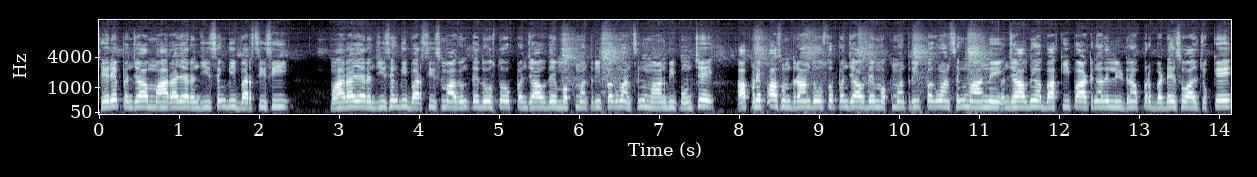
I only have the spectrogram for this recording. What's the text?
ਸ਼ੇਰੇ ਪੰਜਾਬ ਮਹਾਰਾਜਾ ਰਣਜੀਤ ਸਿੰਘ ਦੀ ਬਰਸੀ ਸੀ। ਮਹਾਰਾਜਾ ਰਣਜੀਤ ਸਿੰਘ ਦੀ ਬਰਸੀ ਸਮਾਗਮ ਤੇ ਦੋਸਤੋ ਪੰਜਾਬ ਦੇ ਮੁੱਖ ਮੰਤਰੀ ਭਗਵੰਤ ਸਿੰਘ ਮਾਨ ਵੀ ਪਹੁੰਚੇ। ਆਪਣੇ ਭਾਸ਼ਣ ਦੌਰਾਨ ਦੋਸਤੋ ਪੰਜਾਬ ਦੇ ਮੁੱਖ ਮੰਤਰੀ ਭਗਵੰਤ ਸਿੰਘ ਮਾਨ ਨੇ ਪੰਜਾਬ ਦੀਆਂ ਬਾਕੀ ਪਾਰਟੀਆਂ ਦੇ ਲੀਡਰਾਂ ਉੱਪਰ ਵੱਡੇ ਸਵਾਲ ਚੁੱਕੇ।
